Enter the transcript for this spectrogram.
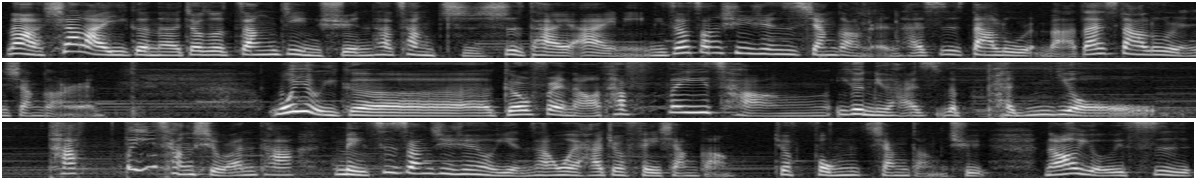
那下来一个呢，叫做张敬轩，他唱《只是太爱你》。你知道张敬轩是香港人还是大陆人吧？但是大陆人是香港人。我有一个 girlfriend 啊，她非常一个女孩子的朋友。他非常喜欢他，每次张敬轩有演唱会，他就飞香港，就疯香港去。然后有一次，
